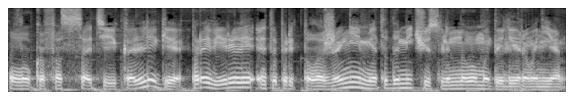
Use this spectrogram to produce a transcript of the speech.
Лука Фассати и коллеги проверили это предположение методами численного моделирования.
